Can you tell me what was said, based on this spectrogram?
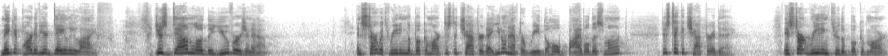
Make it part of your daily life. Just download the YouVersion app and start with reading the book of Mark, just a chapter a day. You don't have to read the whole Bible this month. Just take a chapter a day and start reading through the book of Mark.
